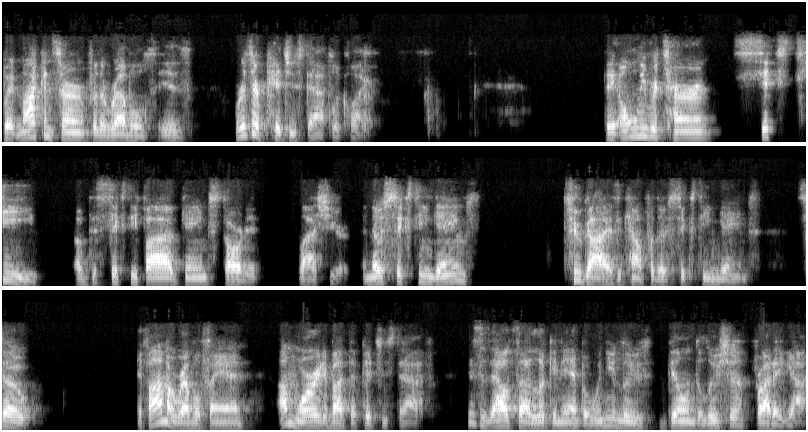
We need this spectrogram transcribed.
But my concern for the Rebels is what does their pitching staff look like? They only returned 16 of the 65 games started last year. And those 16 games, two guys account for those 16 games. So if I'm a Rebel fan, I'm worried about the pitching staff. This is outside looking in, but when you lose Dylan DeLucia, Friday guy,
